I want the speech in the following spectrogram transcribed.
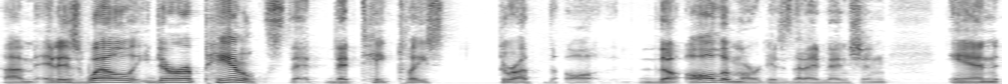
Um, and as well there are panels that that take place throughout all the all the markets that i mentioned and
